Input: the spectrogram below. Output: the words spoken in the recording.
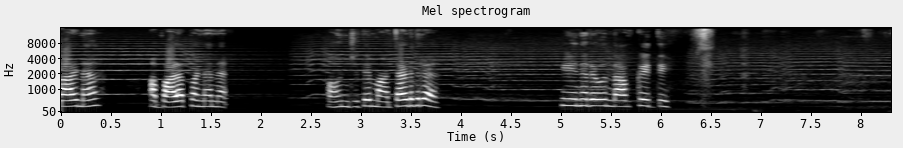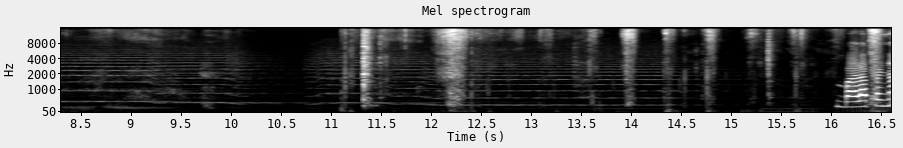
ಕಾರಣ ಆ ಬಾಳಪ್ಪಣ್ಣನ. ಅವನ ಜೊತೆ ಮಾತಾಡಿದ್ರೆ ಏನಾರ ಒಂದು ಆಕೈತಿ ಬಾಳಪ್ಪಣ್ಣ.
